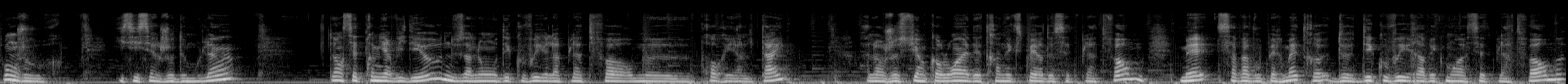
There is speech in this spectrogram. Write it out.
Bonjour, ici Serge Demoulin. Dans cette première vidéo nous allons découvrir la plateforme ProRealTime. Alors je suis encore loin d'être un expert de cette plateforme mais ça va vous permettre de découvrir avec moi cette plateforme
